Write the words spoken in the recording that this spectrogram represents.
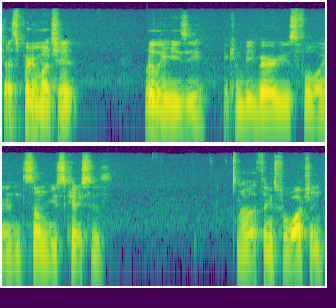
That's pretty much it. Really easy. It can be very useful in some use cases. Uh, thanks for watching.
